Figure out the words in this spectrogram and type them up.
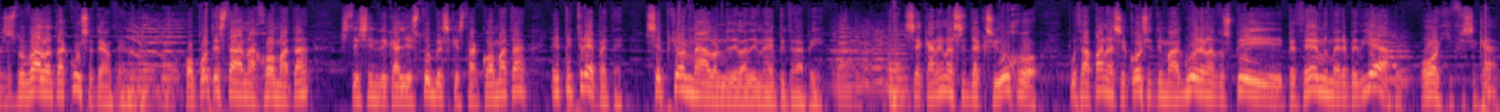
Σας το βάλω να τα ακούσετε αν θέλετε. Οπότε στα αναχώματα Στις συνδικαλιστούμπες και στα κόμματα Επιτρέπεται. Σε ποιον άλλον δηλαδή να επιτραπεί; Σε κανένα συνταξιούχο που θα πάει να σηκώσει τη μαγκούρα να τους πει πεθαίνουμε ρε παιδιά όχι φυσικά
